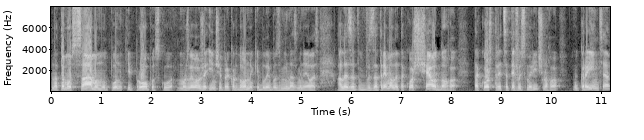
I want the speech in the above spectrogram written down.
на тому самому пункті пропуску, можливо, вже інші прикордонники були, бо зміна змінилась, але затримали також ще одного. Також 38-річного українця,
